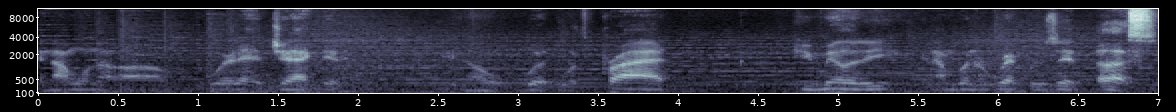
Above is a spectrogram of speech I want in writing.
and I want to um, wear that jacket, you know, with, with pride, humility, and I'm going to represent us,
